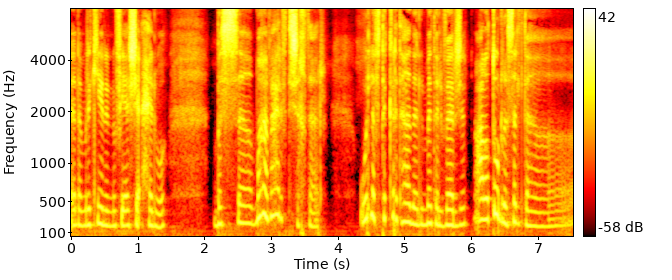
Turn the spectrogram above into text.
الأمريكيين إنه في أشياء حلوة. بس ما ما عرفت إيش أختار. ولا افتكرت هذا ال metal version. على طول رسلتها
